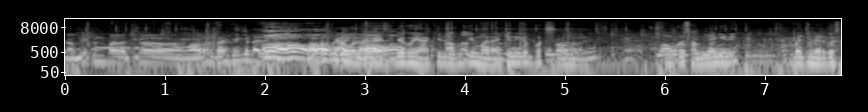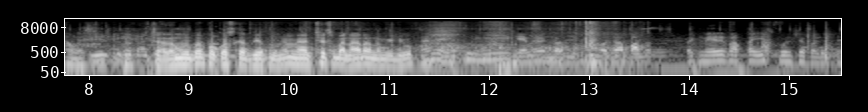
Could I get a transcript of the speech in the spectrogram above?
हैं देखो यहाँ के लोगों की मराठी नहीं बहुत स्ट्रॉन्ग है उनको समझेंगे नहीं बट मेरे को समझ ज़्यादा मुँह पे फोकस कर दिया तुमने मैं अच्छे से बना रहा ना वीडियो नहीं तू ये कैमरा बट मेरे पापा ये स्कूल से पढ़े थे।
